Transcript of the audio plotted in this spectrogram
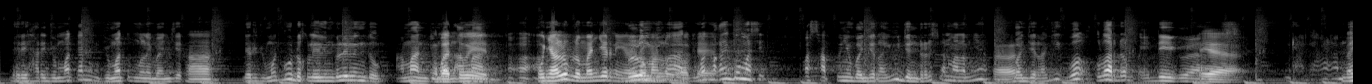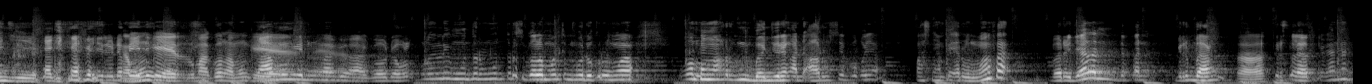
dari hari Jumat kan Jumat tuh mulai banjir Ah, dari Jumat gue udah keliling-keliling tuh aman Jumat ngebantuin. aman. Heeh, Punya lu belum banjir nih ya, belum rumah lu? Jumat. Jumat makanya gue masih pas Sabtunya banjir lagi hujan deras kan malamnya Hah? banjir lagi gue keluar dong pede gue Iya. nggak akan banjir kayak gak banjir udah Nggak pede mungkin, gua. rumah gua nggak mungkin. Gak mungkin rumah Iya. gua. Gua udah keliling muter-muter segala macam gua udah ke rumah. Wah mengarungi banjir yang ada arusnya pokoknya. Pas nyampe rumah pak baru jalan depan gerbang. Ah. terus lewat ke kanan.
